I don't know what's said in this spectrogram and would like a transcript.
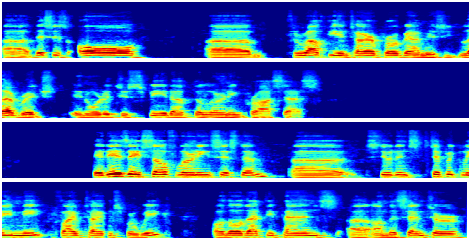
Uh, this is all um, throughout the entire program is leveraged in order to speed up the learning process. It is a self-learning system. Uh, students typically meet five times per week, although that depends uh, on the center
